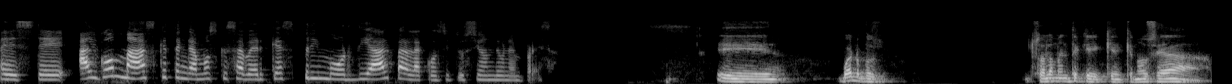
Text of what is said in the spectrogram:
este, algo más que tengamos que saber que es primordial para la constitución de una empresa. Eh, bueno, pues solamente que, que, no sea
